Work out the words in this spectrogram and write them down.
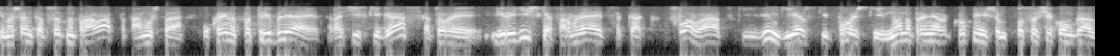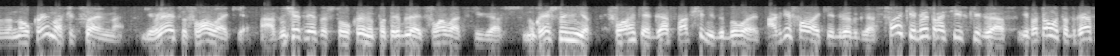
Тимошенко абсолютно права, потому что Украина потребляет российский газ, который юридически оформляется как словацкий, венгерский, польский. Но, например, крупнейшим поставщиком газа на Украину официально является Словакия. А означает ли это, что Украина потребляет словацкий газ? Ну, конечно, нет. Словакия газ вообще не добывает. А где Словакия берет газ? Словакия берет российский газ, и потом этот газ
